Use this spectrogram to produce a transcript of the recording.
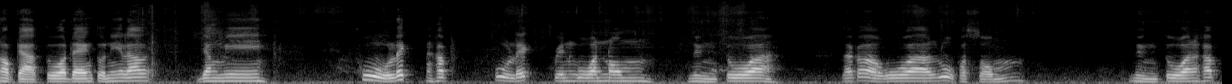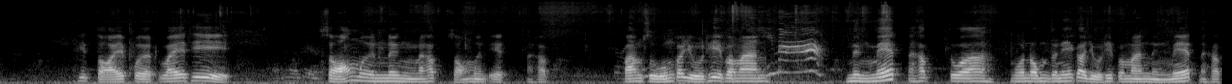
นอกจากตัวแดงตัวนี้แล้วยังมีผู้เล็กนะครับ ผู้เล็กเป็นวัวนมหนึ่งตัว แล้วก็วัวลูกผสมหนึ่งตัวนะครับพี่ต่อยเปิดไว้ที่สองหมื่นหนึ่งนะครับสองหมื่นเอ็ดนะครับ ความสูงก็อยู่ที่ประมาณ 1 เมตรนะครับ ตัวงัวนมตัวนี้ก็อยู่ที่ประมาณ 1 เมตรนะครับ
